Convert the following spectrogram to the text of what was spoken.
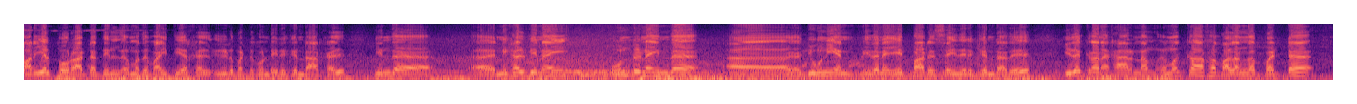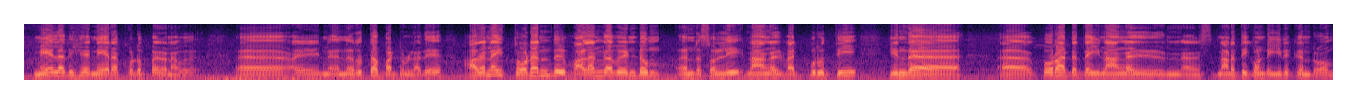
மறியல் போராட்டத்தில் எமது வைத்தியர்கள் ஈடுபட்டு கொண்டிருக்கின்றார்கள். இந்த நிகழ்வினை ஒன்றிணைந்த யூனியன் இதனை ஏற்பாடு செய்திருக்கின்றது. இதற்கான காரணம் எமக்காக வழங்கப்பட்ட மேலதிக நேர கொடுப்பனவு நிறுத்தப்பட்டுள்ளது. அதனை தொடர்ந்து வழங்க வேண்டும் என்று சொல்லி நாங்கள் வற்புறுத்தி இந்த போராட்டத்தை நாங்கள் நடத்தி கொண்டு இருக்கின்றோம்.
